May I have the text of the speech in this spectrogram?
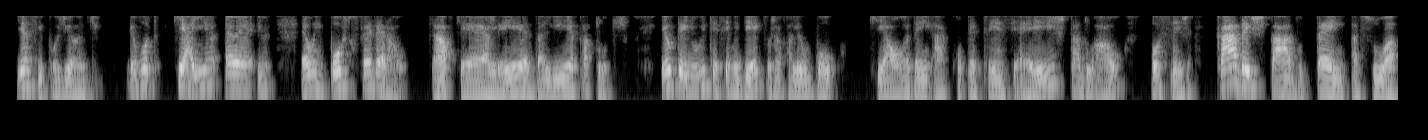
e assim por diante. Eu vou, que aí é, é o imposto federal, tá? Porque é a lei, é dali, é para todos. Eu tenho o ITCMD, que eu já falei um pouco, que a ordem, a competência é estadual, ou seja, cada estado tem a sua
